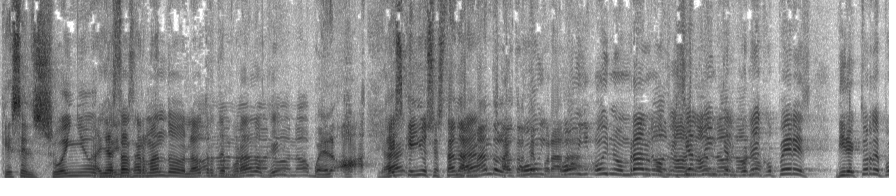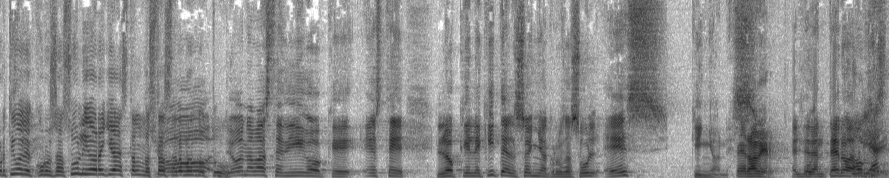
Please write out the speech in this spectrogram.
que es el sueño. Ah, ¿ya estás dentro- armando la No, otra no, temporada no, o qué? No, no, bueno, ah, es que ellos están ya. armando la otra hoy, temporada. Hoy, hoy nombraron No, no, no, oficialmente no, Conejo. Pérez, director deportivo de Cruz Azul, y ahora ya está, lo estás Yo- armando tú. Yo nada más te digo que este, lo que le quita el sueño a Cruz Azul es Quiñones. Pero a ver, El delantero Ok. Atlas.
